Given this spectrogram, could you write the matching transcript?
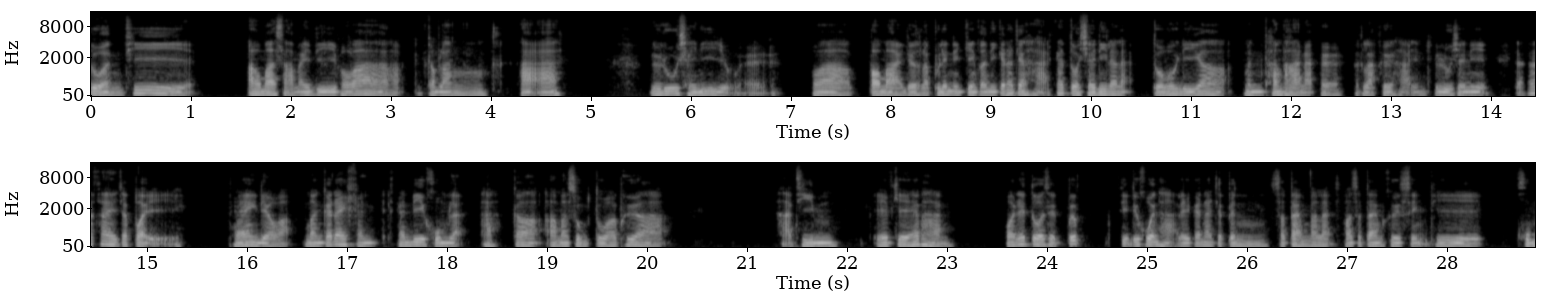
ส่วนที่เอามา3 ID เพราะว่ากำลังหาลูลูชายนี่อยู่เออ ว่าเป้าหมายเดียวสำหรับผู้เล่นในเกมตอนนี้ก็น่าจะหาแค่ตัวชายนี่แล้วแหละ ตัวพวกนี้ก็มันทางผ่านอะเออหลักๆคือหาลูลูชายนี่แต่ถ้าใครจะปล่อยแพ้อย่างเดียวอะมันก็ได้แคนแนดี้คุ้มแหละอะก็เอามาสุ่มตัวเพื่อ หาทีม AFK ให้ผ่าน พอได้ตัวเสร็จปุ๊บสิ่งที่ควรหาเลยก็น่าจะเป็นสแตมป์นั่นแหละเพราะสแตมป์คือสิ่งที่คุ้ม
